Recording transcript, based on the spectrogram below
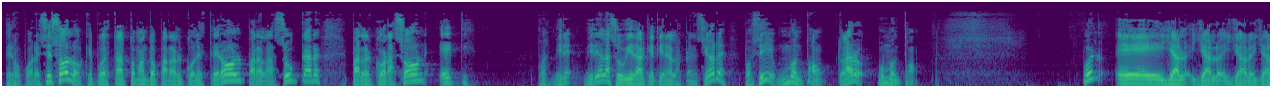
pero por ese solo, que puede estar tomando para el colesterol, para el azúcar, para el corazón, X. Pues mire, mire la subida que tienen las pensiones. Pues sí, un montón, claro, un montón. Bueno, eh, ya, ya, ya, ya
